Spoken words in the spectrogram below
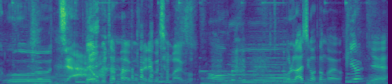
good 자 베리 굿참 말고, 베리 굿참 말고. um, 오늘 날씨가 어떤가요? here 예.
